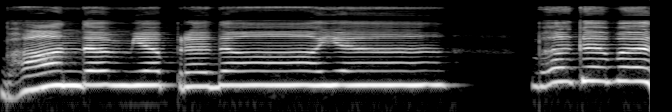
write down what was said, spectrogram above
बान्धव्यप्रदाय भगवत्स्वरूपाय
